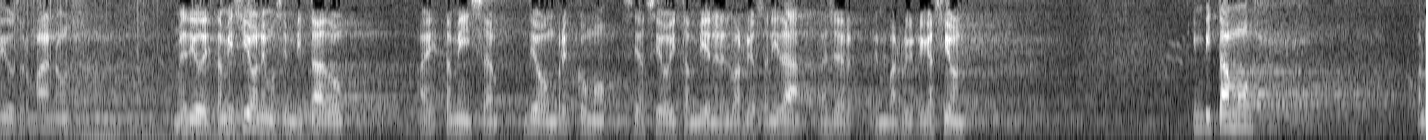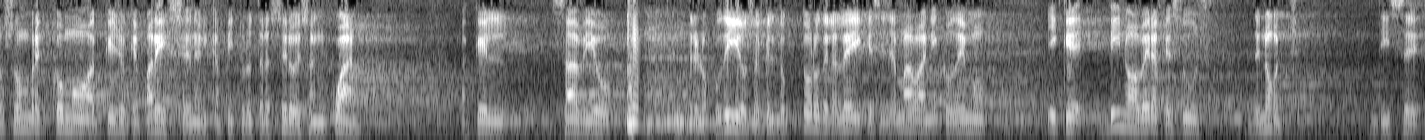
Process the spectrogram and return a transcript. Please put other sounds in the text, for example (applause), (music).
Queridos hermanos, en medio de esta misión hemos invitado a esta misa de hombres como se hace hoy también en el barrio Sanidad, ayer en barrio Irrigación. Invitamos a los hombres como aquello que aparece en el capítulo tercero de San Juan, aquel sabio (clears throat) judíos, aquel doctor de la ley que se llamaba Nicodemo y que vino a ver a Jesús de noche, dice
